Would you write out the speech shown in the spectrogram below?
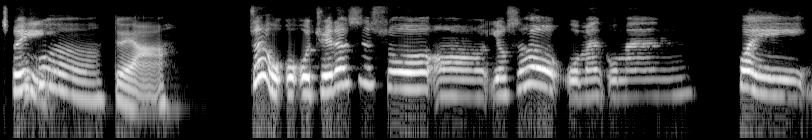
所以对啊，所以我我我觉得是说，哦、呃，有时候我们我们会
